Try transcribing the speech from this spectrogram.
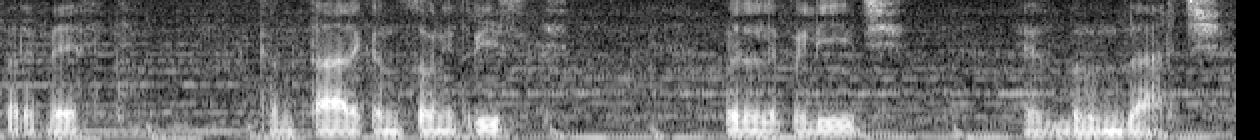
fare festa, cantare canzoni tristi, quelle felici e sbronzarci.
